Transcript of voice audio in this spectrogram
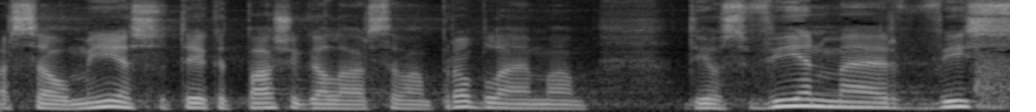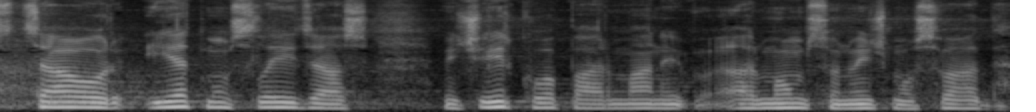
ar savu miesu, tiekat paši galā ar savām problēmām. Dievs vienmēr viss cauri iet mums līdzās. Viņš ir kopā ar, mani, ar mums un viņš mūs vada.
